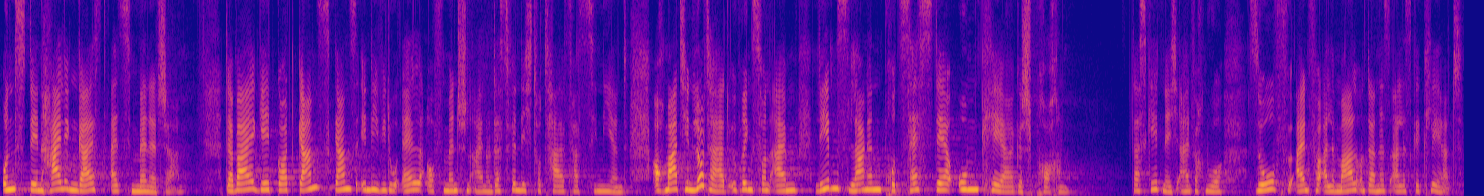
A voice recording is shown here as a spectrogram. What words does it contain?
und den Heiligen Geist als Manager. Dabei geht Gott ganz, ganz individuell auf Menschen ein und das finde ich total faszinierend. Auch Martin Luther hat übrigens von einem lebenslangen Prozess der Umkehr gesprochen. Das geht nicht einfach nur so für ein für alle Mal und dann ist alles geklärt.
